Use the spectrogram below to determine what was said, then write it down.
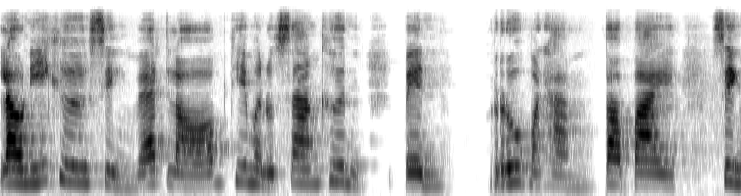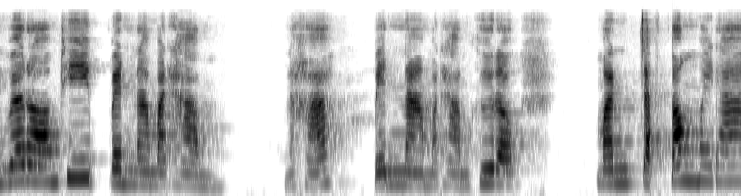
เหล่านี้คือสิ่งแวดล้อมที่มนุษย์สร้างขึ้นเป็นรูปธรรม ต่อไปสิ่งแวดล้อมที่เป็นนามธรรมนะคะ เป็นนามธรรมคือเรา มันจับต้องไม่ได้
